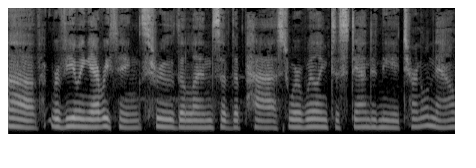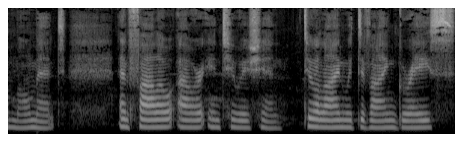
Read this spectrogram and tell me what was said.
of reviewing everything through the lens of the past. We're willing to stand in the eternal now moment and follow our intuition to align with divine grace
